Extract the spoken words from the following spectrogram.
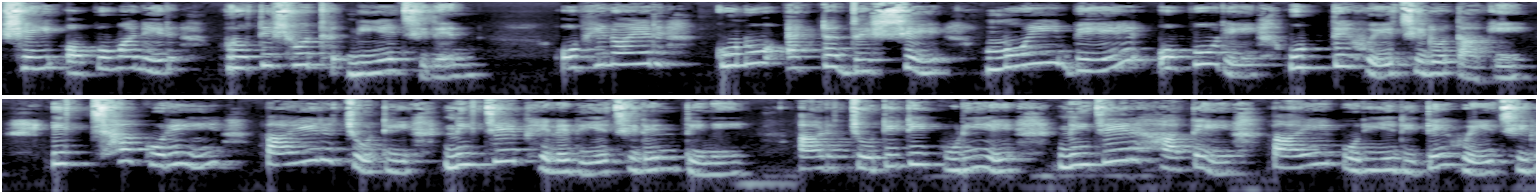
সেই অপমানের প্রতিশোধ নিয়েছিলেন। অভিনয়ের কোনো একটা দৃশ্যে মই বেয়ে ওপরে উঠতে হয়েছিল তাকে। ইচ্ছা করেই পায়ের চটি নিচে ফেলে দিয়েছিলেন তিনি আর চটিটি কুড়িয়ে নিজের হাতে পায়ে পরিয়ে দিতে হয়েছিল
